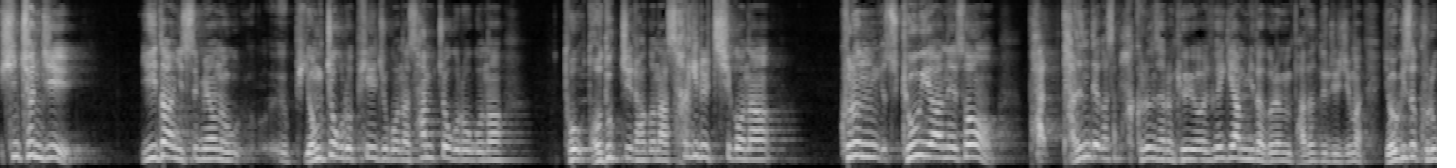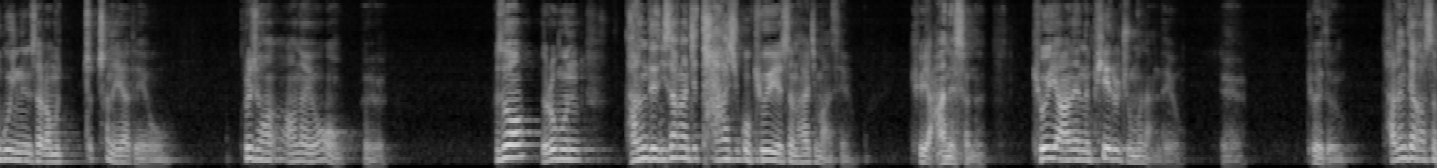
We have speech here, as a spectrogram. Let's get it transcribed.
신천지 이단 있으면 영적으로 피해 주거나 삶적으로 오거나 도둑질하거나 사기를 치거나 그런 교회 안에서 바, 다른 데 가서 막 그런 사람 교회 회개합니다. 그러면 받아들이지만 여기서 그러고 있는 사람은 쫓아내야 돼요. 그러지 않아요. 네. 그래서 여러분 다른 데 이상한 짓 다 하시고 교회에서는 하지 마세요. 교회 안에서는. 교회 안에는 피해를 주면 안 돼요. 네. 교회도. 다른 데 가서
